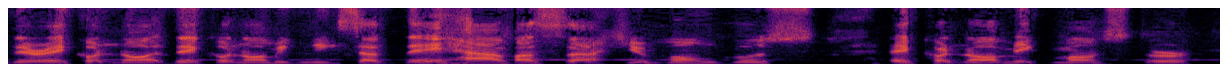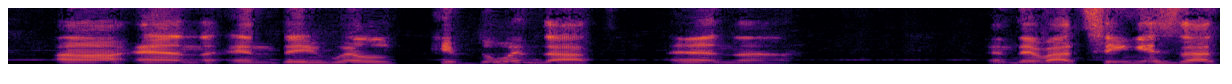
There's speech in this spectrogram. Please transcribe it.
their econo- the economic needs that they have as a humongous economic monster, uh, and and they will keep doing that. And uh, and the bad thing is that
